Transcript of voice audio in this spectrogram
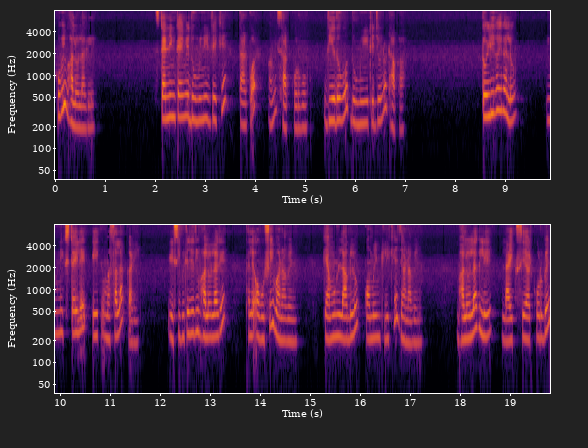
খুবই ভালো লাগে। স্ট্যান্ডিং টাইমে দু মিনিট রেখে তারপর আমি সার্ভ করব। দিয়ে দেবো দু মিনিটের জন্য ঢাকা। তৈরি হয়ে গেল ইউনিক স্টাইলের এগ মশালা কারি রেসিপিটা যদি ভালো লাগে, তাহলে অবশ্যই বানাবেন। কেমন লাগল কমেন্ট লিখে জানাবেন। ভালো লাগলে লাইক শেয়ার করবেন।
